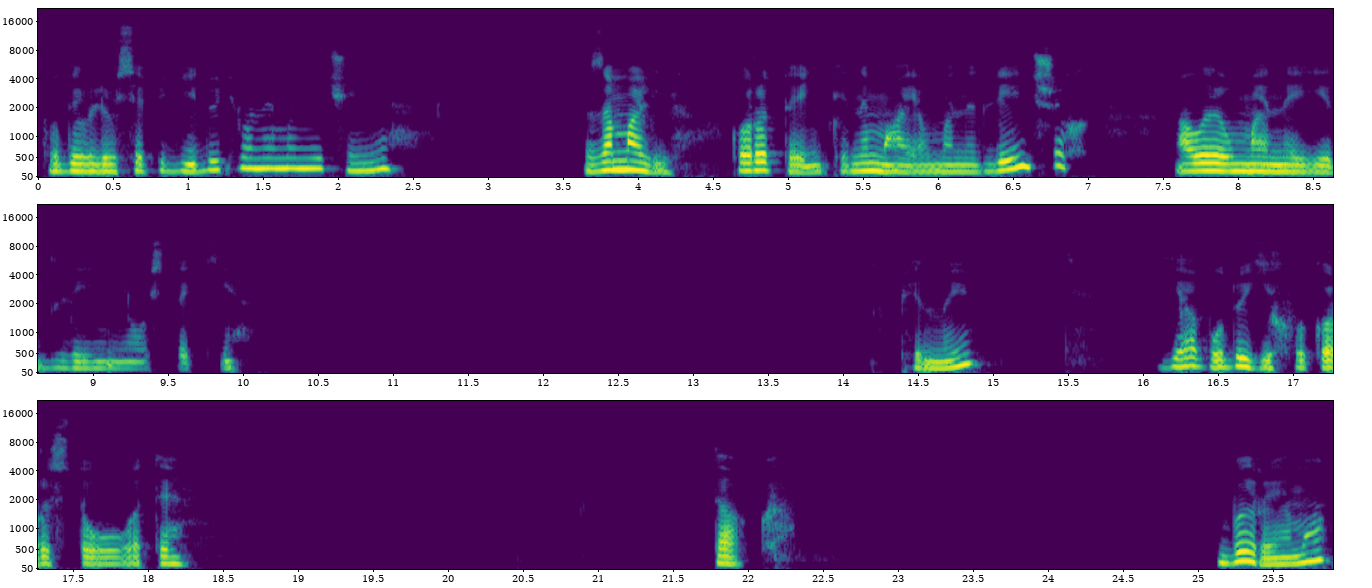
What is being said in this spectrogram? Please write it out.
Подивлюся, підійдуть вони мені чи ні. Замалі, коротенькі, немає в мене для інших. Але у мене є длінні ось такі піни. Я буду їх використовувати. Так, беремо,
